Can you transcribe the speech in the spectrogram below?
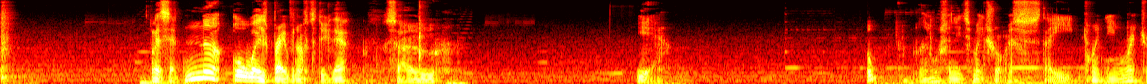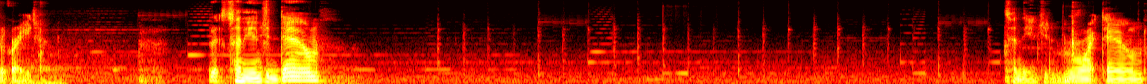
Like I said, not always brave enough to do that, so yeah. Oh, I also need to make sure I stay pointing retrograde. Let's turn the engine down. Turn the engine right down.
